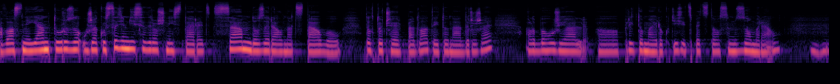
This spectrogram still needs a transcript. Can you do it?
A vlastne Jan Turzo už ako 70-ročný starec sám dozeral nad stavbou tohto čerpadla, tejto nádrže, ale bohužiaľ pri tom aj roku 1508 zomrel. Mm-hmm.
